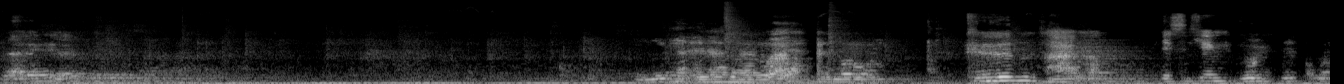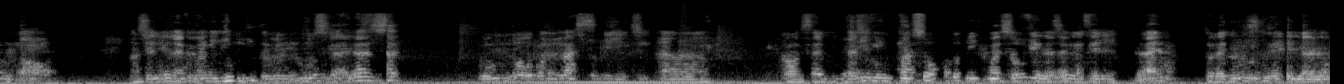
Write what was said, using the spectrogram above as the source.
นี่เนี่ยอาจรย์คือถามครับเด็กสิ่งที่คุณต้องมาเต่นนี้แล้วมันยิ่งตัวมังรู้สึกแล้วสักคุณโดนลักษณะที่อ่า concept jadi masuk untuk dimasukin saya nggak sih lain tuh lagi tinggal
